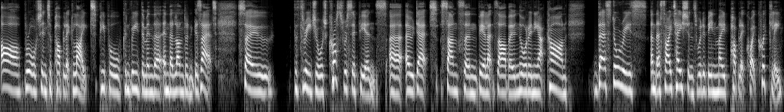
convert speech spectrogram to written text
are brought into public light. People can read them in the in the London Gazette. So the three George Cross recipients, uh, Odette Sansom, Violette Szabo, Noor Inayat Khan, their stories and their citations would have been made public quite quickly.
